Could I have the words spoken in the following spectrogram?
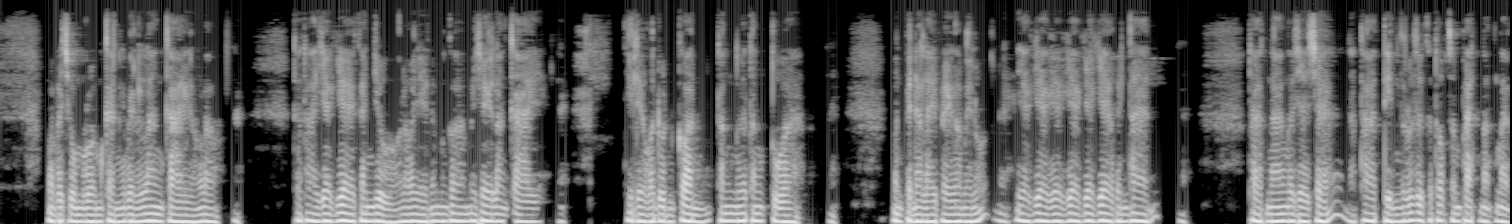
ๆ มาประชุมรวมกันก็เป็นร่างกายของเราแต่ถ้าแยกแยกกันอยู่ เราเห็นว่ามันก็ไม่ใช่ร่างกายที่เรียกว่าดุลก้อนทั้งเนื้อทั้งตัว มันเป็นอะไรไปก็ไม่รู้แยกแยกแยกแยกแยกแยกเป็นธาตุ ธาตุน้ำก็จะแฉะธาตุดินก็รู้สึกกระทบสัมผัสหนัก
